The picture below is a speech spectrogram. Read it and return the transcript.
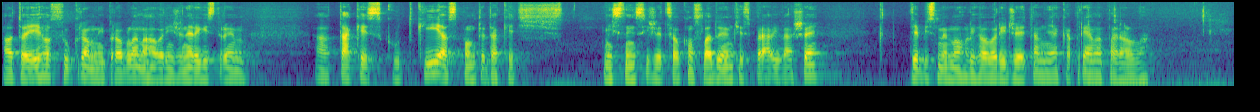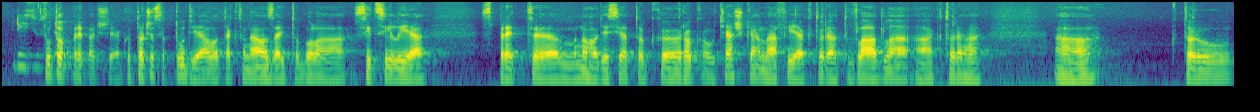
ale to je jeho súkromný problém a hovorím, že neregistrujem a, také skutky, aspoň teda keď myslím si, že celkom sledujem tie správy vaše, kde by sme mohli hovoriť, že je tam nejaká priama paralela. Tuto, prepačte, ako to, čo sa tu dialo, tak to naozaj to bola Sicília spred e, mnoho desiatok rokov. Ťažká mafia, ktorá tu vládla a ktorá, a, ktorú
